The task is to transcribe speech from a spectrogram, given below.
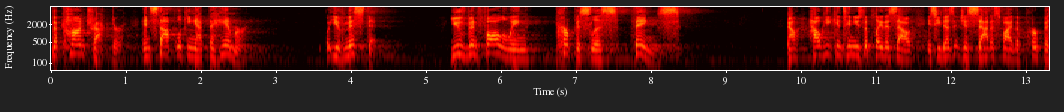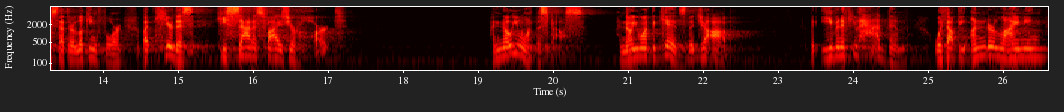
the contractor and stop looking at the hammer but you've missed it. You've been following purposeless things. Now, how he continues to play this out is he doesn't just satisfy the purpose that they're looking for, but hear this, he satisfies your heart. I know you want the spouse. I know you want the kids, the job. But even if you had them without the underlining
